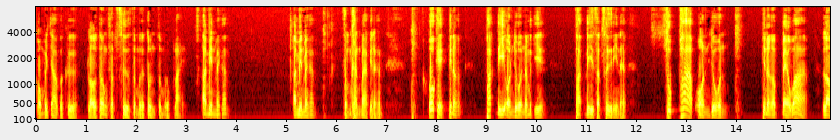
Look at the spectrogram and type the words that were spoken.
ของพระเจ้าก็คือ เราต้องสัตย์ซื่อเสมอต้นเสมอปลายอามินไหมครับอามินไหมครับสำคัญมากพี่นะครับ โอเค พี่น้องครับพักดีอ่อนโยนนะเมื่อกี้พักดีสัตย์ซื่อนี่นะครับสุภาพอ่อนโยน พี่น้องครับแปลว่า เรา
